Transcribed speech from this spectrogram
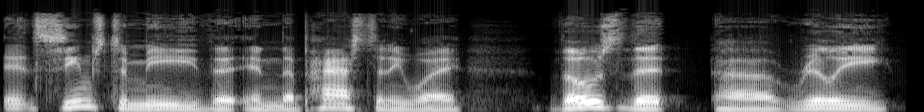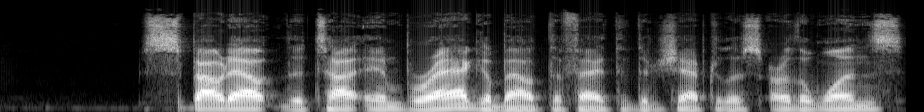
it seems to me that in the past anyway those that uh really spout out the ti and brag about the fact that they're chapterless are the ones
